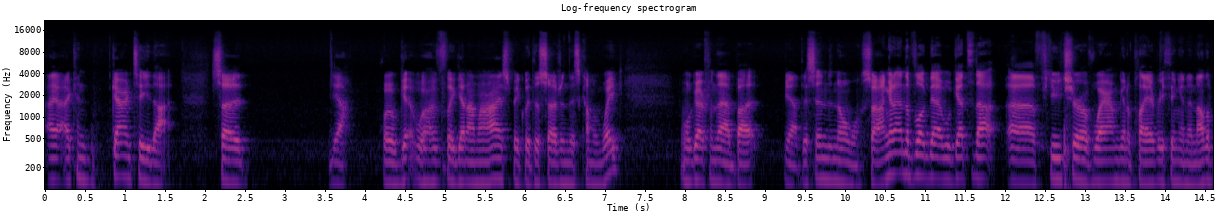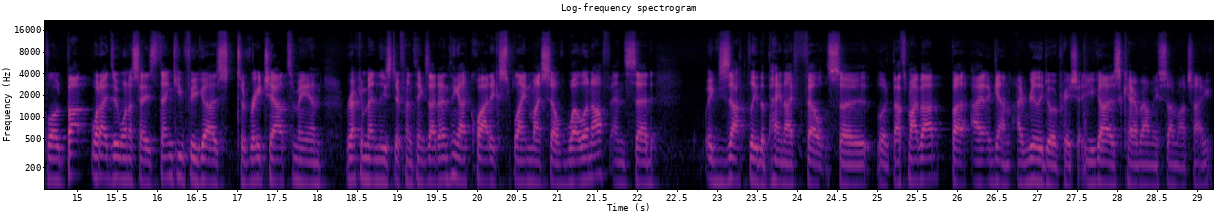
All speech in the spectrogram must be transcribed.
I, I can guarantee that. So, yeah, we'll get we'll hopefully get MRI. Speak with the surgeon this coming week, we'll go from there. But yeah, this is normal. So I'm going to end the vlog there. We'll get to that uh, future of where I'm going to play everything in another vlog. But what I do want to say is thank you for you guys to reach out to me and recommend these different things. I don't think I quite explained myself well enough and said exactly the pain I felt. So look, that's my bad. But I, again, I really do appreciate it. You guys care about me so much. I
